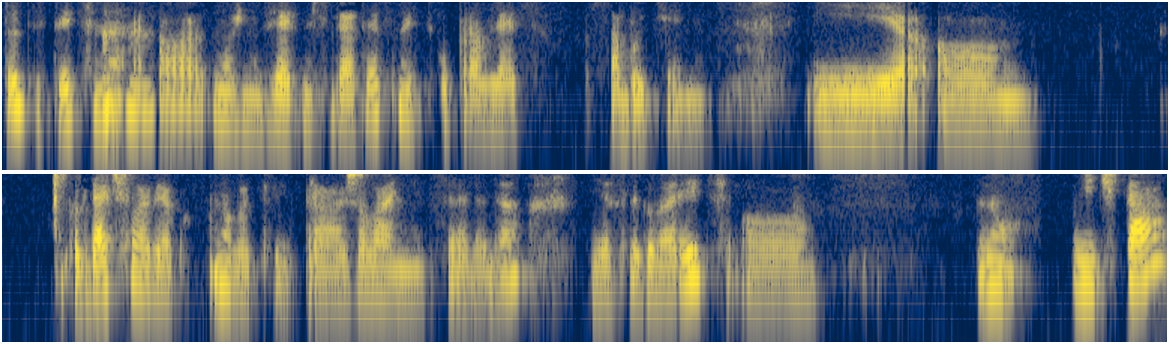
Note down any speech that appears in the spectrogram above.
Тут действительно mm-hmm. нужно взять на себя ответственность, управлять событиями. И э, когда человек, ну вот про желание цели, да, если говорить, э, ну, мечта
